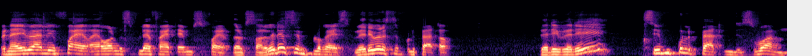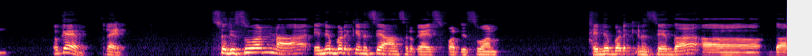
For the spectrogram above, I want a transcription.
when i value 5 i want to display 5 times 5 that's all. Very simple guys. Very very simple pattern. Very very simple pattern this one. Okay right. So this one uh, anybody can say answer guys for this one. Anybody can say the uh, the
